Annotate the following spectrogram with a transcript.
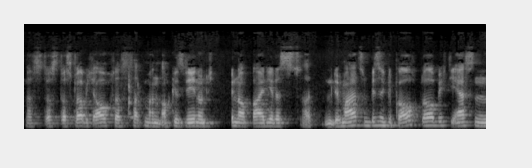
das, das, das glaube ich auch. Das hat man auch gesehen und ich bin auch bei dir. Das hat, man hat es ein bisschen gebraucht, glaube ich. Die ersten,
